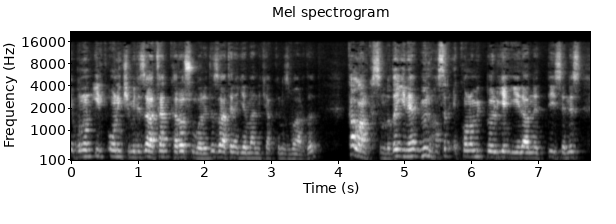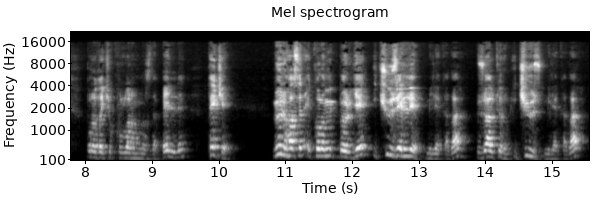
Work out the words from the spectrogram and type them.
E bunun ilk 12 mili zaten karasularıydı. Zaten egemenlik hakkınız vardı. Kalan kısımda da yine münhasır ekonomik bölge ilan ettiyseniz buradaki kullanımınız da belli. Peki münhasır ekonomik bölge 250 mile kadar. Düzeltiyorum 200 mile kadar.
